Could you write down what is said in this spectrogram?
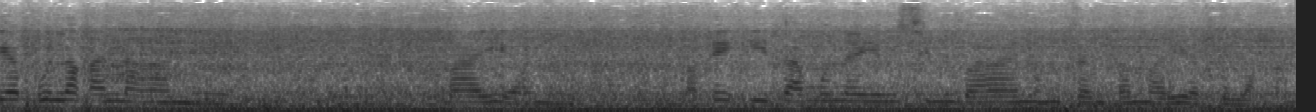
Maria Bulacan na kami. Bayan. Makikita mo na yung simbahan ng Santa Maria Bulacan.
